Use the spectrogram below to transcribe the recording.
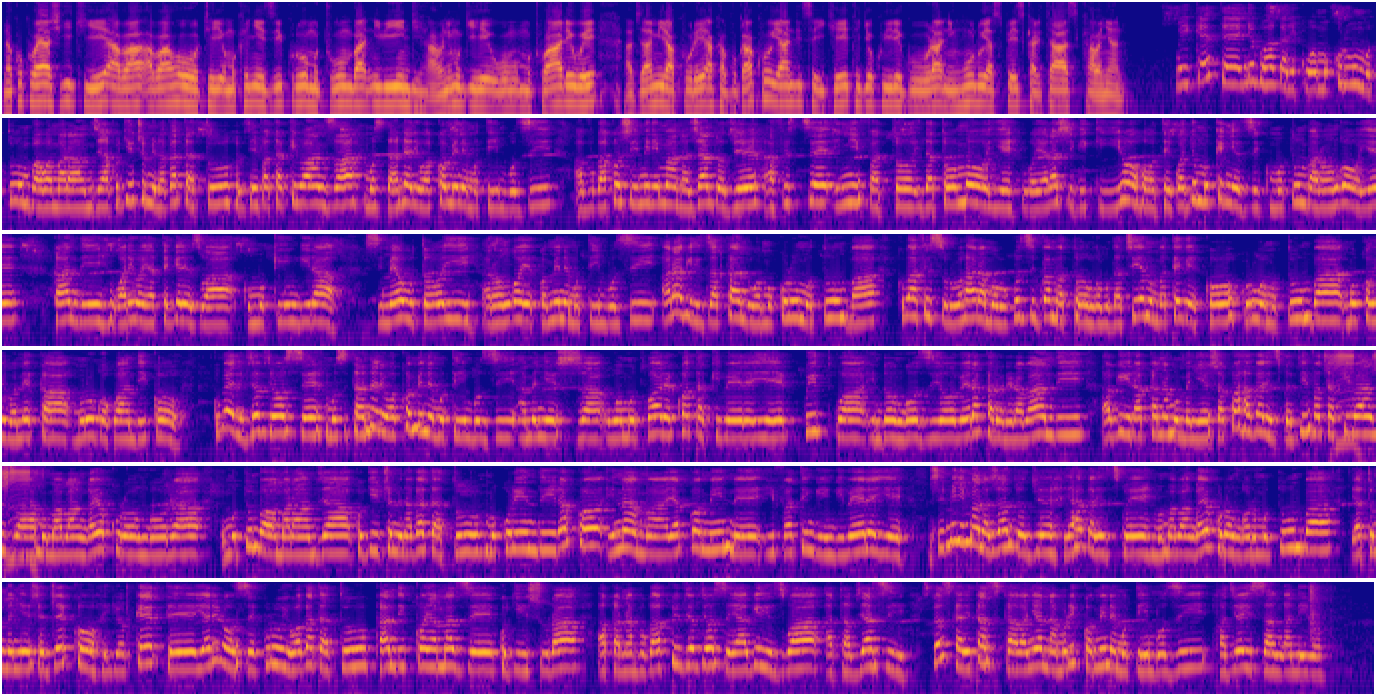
nako kuba yarashigikiye aba abahohoteye umukenyezi kuri uwo mutumba nibindi aho ni mu gihe uwo mutware we akavuga ko yanditse ikete ryo kwiregura ni inkuru ya Space Caritas Kabanyana mu ikete ryo guhagarika uwo mukuru w'umutumba wa maranzira ku gihe cumi na gatatu by'imfatakibanza musitanteri wa komine mutimbuzi avuga ko nshimira imana jean dogere afite inyifato idatomoye ngo yarashigikiye ihohoterwa ry'umukenyezi ku mutumba arongoye kandi ngo ariwe yategerezwa kumukingira simeya butoyi arongoye komine mutimbuzi aragiriza kandi uwo mukuru w'umutumba kuba afise uruhara mu buguzi bw'amatongo budaciye mu mategeko kuri uwo mutumba nk'uko biboneka muri urwo rwandiko kubera ibyo byose musitanteri wa komine mutimbuzi amenyesha uwo mutware ko atakibereye kwitwa indongozi yobera akarorera abandi abwira akanamumenyesha ko ahagaritswe by'imfatakibanza mu mabanga yo kurongora umutumba wa marambya ku cumi na gatatu mu kurindira ko inama ya komine ifata ingingo ibereye nshimirimana jean george yahagaritswe mu mabanga yo kurongora umutumba yatumenyesheje ko iyo kete yarironse kuri uyu wa gatatu kandi ko yamaze amaze kugishyura akanavuga ko ibyo byose yagirizwa atabyazi sipesi karitasi kabanyana muri komine mutimbuzi radiyo y'isanganiro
